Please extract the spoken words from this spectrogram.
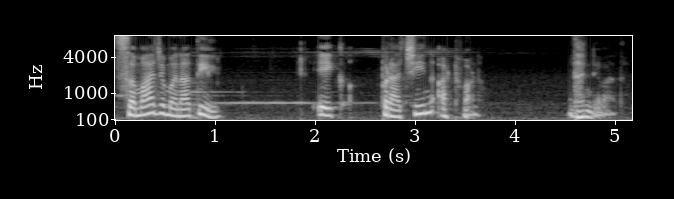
समाज मनातील एक प्राचीन आठवण. धन्यवाद.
